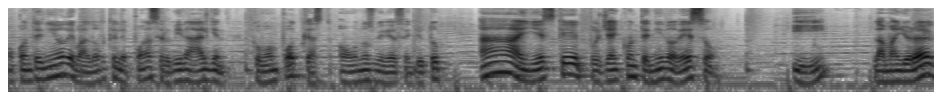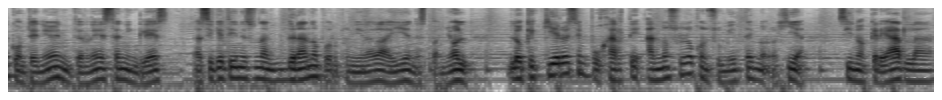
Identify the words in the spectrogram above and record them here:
o contenido de valor que le pueda servir a alguien, como un podcast o unos videos en YouTube. Ah, y es que pues ya hay contenido de eso. ¿Y? La mayoría del contenido en internet está en inglés, así que tienes una gran oportunidad ahí en español. Lo que quiero es empujarte a no solo consumir tecnología, sino a crearla,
